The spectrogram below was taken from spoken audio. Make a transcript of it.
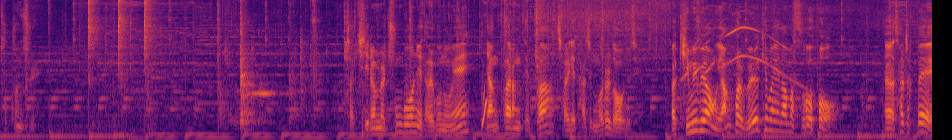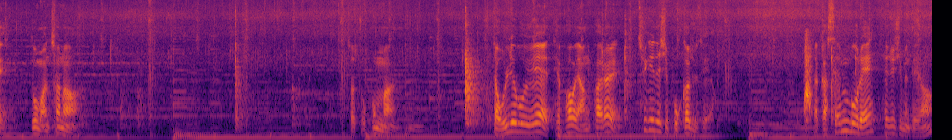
두 큰술. 자, 기름을 충분히 달군 후에 양파랑 대파 잘게 다진 거를 넣어주세요. 아, 김희병, 양파를 왜 이렇게 많이 남았어? 야, 살짝 빼. 너무 많잖아. 자, 조금만. 음. 자, 올리브유에 대파와 양파를 튀기듯이 볶아주세요. 약간 센 불에 해주시면 돼요.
